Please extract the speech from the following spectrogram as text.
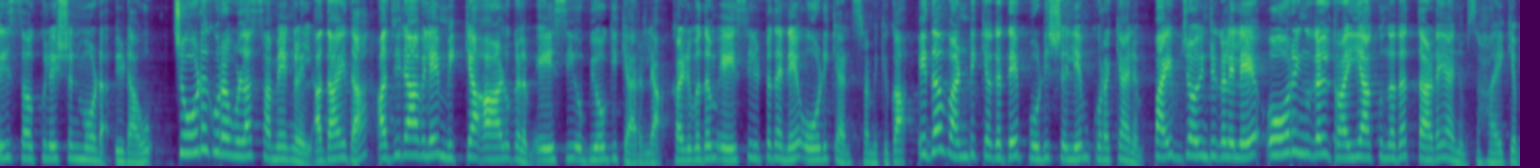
റീസർക്കുലേഷൻ മോഡ് ഇടാവൂ. ചൂട് കുറവുള്ള സമയങ്ങളിൽ അതായത് അതിരാവിലെ മിക്ക ആളുകളും എ സി ഉപയോഗിക്കാറില്ല. കഴിവതും എ സി ഇട്ട് തന്നെ ഓടിക്കാൻ ശ്രമിക്കുക. ഇത് വണ്ടിക്കകത്തെ പൊടിശല്യം കുറയ്ക്കാനും പൈപ്പ് ജോയിന്റുകളിലെ ഓറിങ്ങുകൾ ഡ്രൈ ആക്കുന്നത് തടയാനും സഹായിക്കും.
